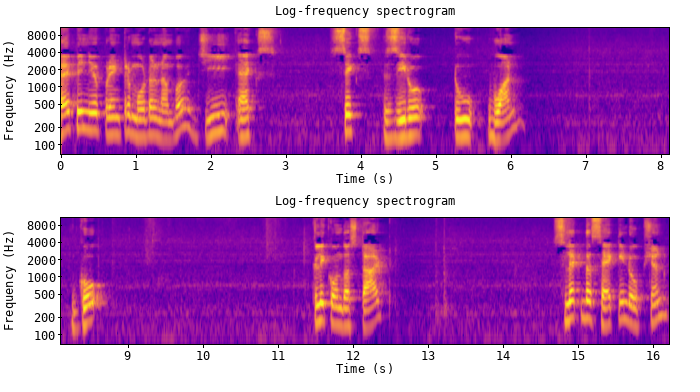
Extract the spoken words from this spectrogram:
type in your printer model number GX6021 go. Click on the start. Select the second option.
